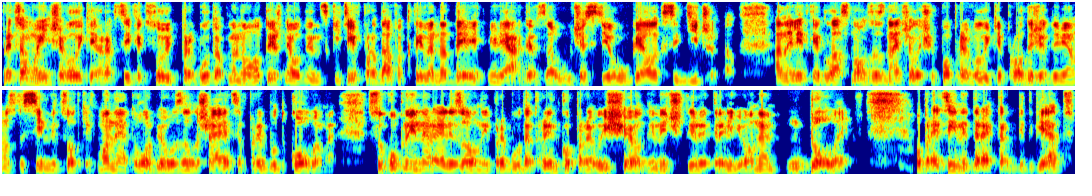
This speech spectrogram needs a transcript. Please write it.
При цьому інші великі гравці фіксують прибуток. Минулого тижня один з китів продав активи на 9 мільярдів за участі у Galaxy Digital. Аналітики Glassnode зазначили, що, попри великі продажі, 97% монет у обігу залишаються прибутковими. Сукупний нереалізований прибуток ринку перевищує 1,4 трильйони доларів. Операційний директор BitGet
